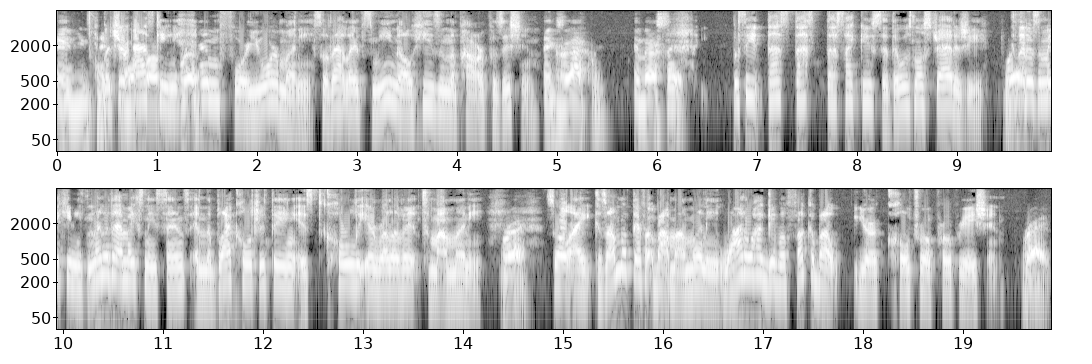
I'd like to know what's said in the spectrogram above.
and you can but you're asking him for your money so that lets me know he's in the power position. Exactly. And that's it. But see that's that's that's like you said there was no strategy. Right. that doesn't make any none of that makes any sense and the black culture thing is totally irrelevant to my money. Right. So like because i'm up there for about my money why do i give a fuck about your cultural appropriation? Right.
